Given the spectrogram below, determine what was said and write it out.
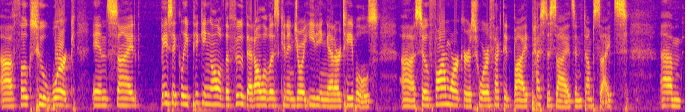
uh, folks who work inside basically picking all of the food that all of us can enjoy eating at our tables. Uh, so, farm workers who are affected by pesticides and dump sites. Um,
